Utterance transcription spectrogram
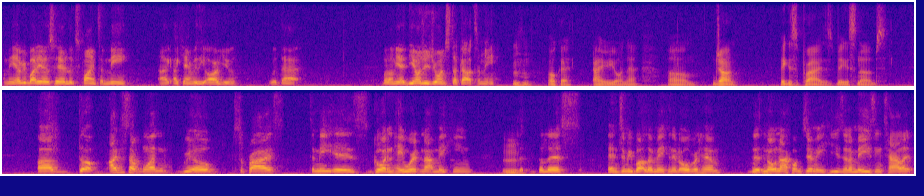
I mean, everybody else here looks fine to me. I, I can't really argue with that. But um, yeah, DeAndre Jordan stuck out to me. Mm-hmm. Okay, I hear you on that. Um, John, biggest surprises, biggest snubs. Um, the I just have one real surprise to me is Gordon Hayward not making Mm. the, the list and Jimmy Butler making it over him. The, Okay. No knock on Jimmy, he's an amazing talent,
